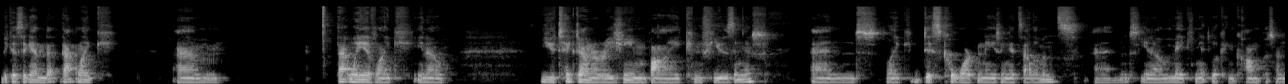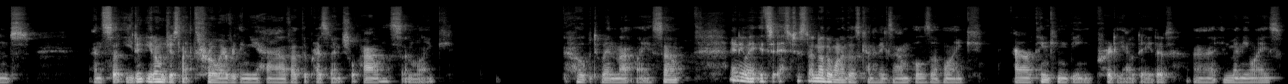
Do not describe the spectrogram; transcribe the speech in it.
because again, that that like um, that way of like you know you take down a regime by confusing it and like discoordinating its elements and you know making it look incompetent. And so you don't you don't just like throw everything you have at the presidential palace and like hope to win that way. So anyway it's it's just another one of those kind of examples of like our thinking being pretty outdated uh, in many ways.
